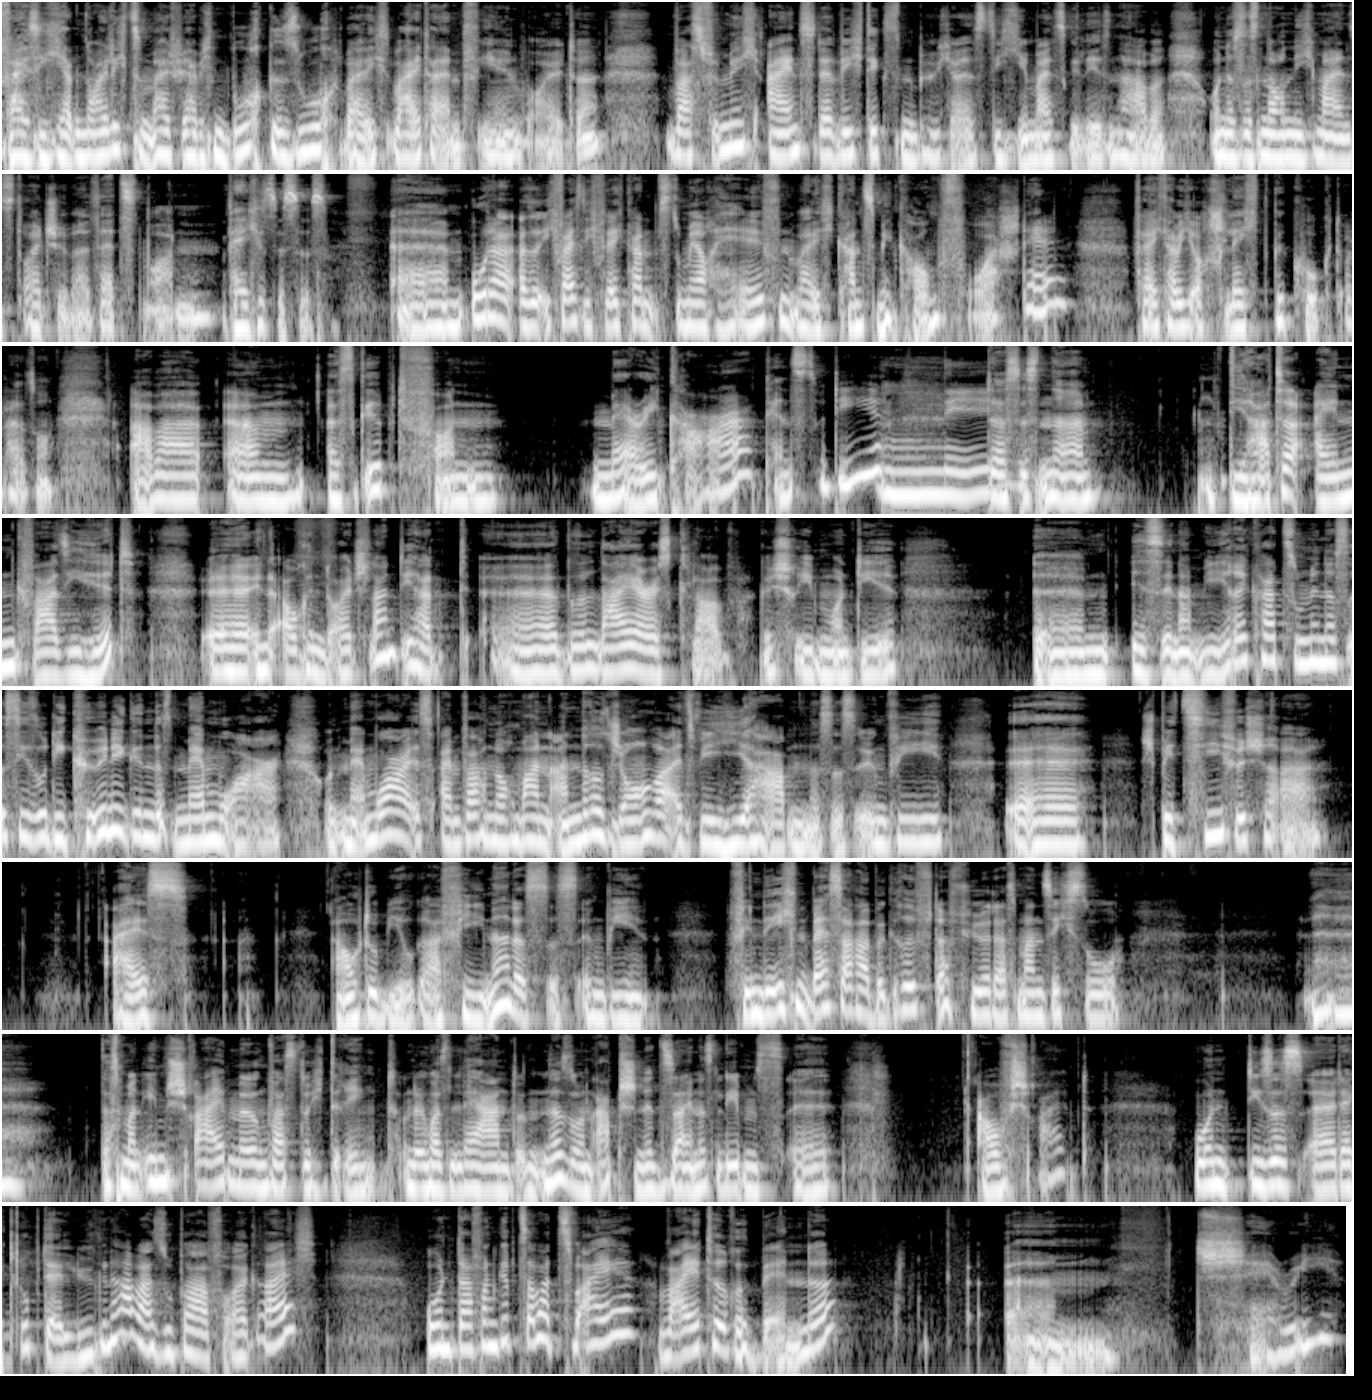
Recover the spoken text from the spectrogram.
Weiß ich, ich habe neulich zum Beispiel habe ich ein Buch gesucht, weil ich es weiterempfehlen wollte, was für mich eins der wichtigsten Bücher ist, die ich jemals gelesen habe. Und es ist noch nicht mal ins Deutsche übersetzt worden. Welches ist es? Ähm, oder, also ich weiß nicht, vielleicht kannst du mir auch helfen, weil ich kann es mir kaum vorstellen. Vielleicht habe ich auch schlecht geguckt oder so. Aber ähm, es gibt von Mary Carr, kennst du die? Nee. Das ist eine die hatte einen quasi Hit, äh, in, auch in Deutschland. Die hat äh, The Liars Club geschrieben und die ähm, ist in Amerika zumindest, ist sie so die Königin des Memoir. Und Memoir ist einfach nochmal ein anderes Genre, als wir hier haben. Das ist irgendwie äh, spezifischer als Autobiografie. Ne? Das ist irgendwie, finde ich, ein besserer Begriff dafür, dass man sich so, äh, dass man im Schreiben irgendwas durchdringt und irgendwas lernt und ne, so einen Abschnitt seines Lebens äh, aufschreibt. Und dieses, äh, der Club der Lügner war super erfolgreich. Und davon gibt es aber zwei weitere Bände. Ähm, Cherry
